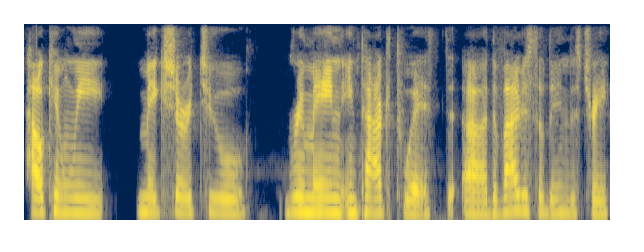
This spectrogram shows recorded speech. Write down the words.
How can we make sure to remain intact with uh, the values of the industry?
